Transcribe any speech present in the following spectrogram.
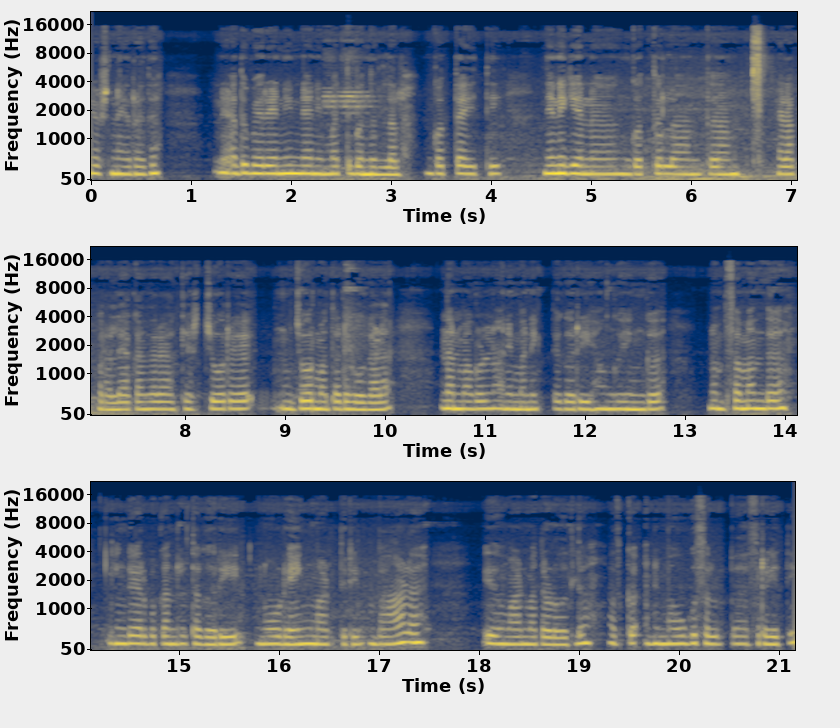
ಯೋಚನೆ ಇರೋದು. ಅದು ಬೇರೆ, ನಿನ್ನೆ ನಿಮ್ಮ ಮತ್ತೆ ಬಂದಿದ್ಲಲ್ಲ, ಗೊತ್ತೈತಿ. ನಿನಗೇನು ಗೊತ್ತಿಲ್ಲ ಅಂತ ಹೇಳಕ್ಕೆ ಬರಲ್ಲ. ಯಾಕಂದ್ರೆ ಆಕೆ ಎಷ್ಟು ಜೋರೇ, ಜೋರು ಮಾತಾಡಿ ಹೋಗಾಳ ನನ್ನ ಮಗಳನ್ನ ನಿಮ್ಮ ಮನೆಗೆ ತಗೋರಿ, ಹಂಗೆ, ಹಿಂಗೆ. ನಮ್ಮ ಸಂಬಂಧ ಹಿಂಗೆ ಇರ್ಬೇಕಂದ್ರೆ ತಗೋರಿ. ನೋಡಿ ಹೆಂಗೆ ಮಾಡ್ತೀರಿ. ಭಾಳ ಇದು ಮಾಡಿ ಮಾತಾಡೋದ್ಲು. ಅದಕ್ಕೆ ನಿಮ್ಮ ಮಗು ಸ್ವಲ್ಪ ಹೆಸರಾಗೈತಿ.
